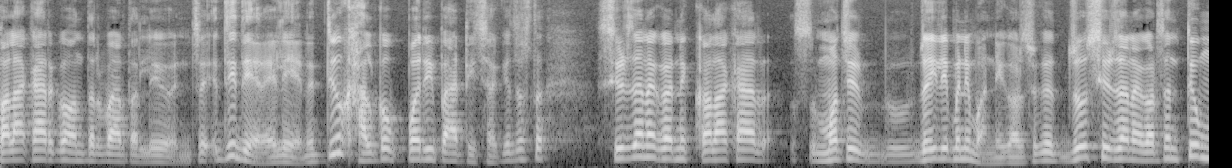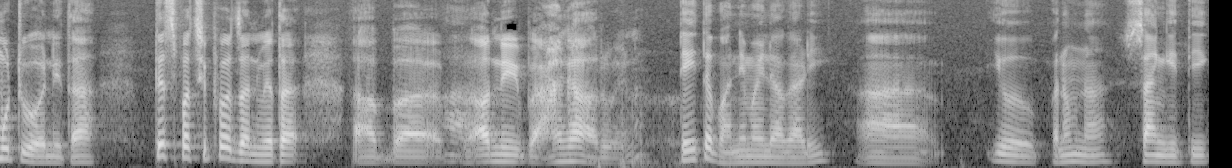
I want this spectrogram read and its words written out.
कलाकारको अन्तर्वार्ता लियो भने चाहिँ यति धेरैले हेर्ने। त्यो खालको परिपाटी छ कि जस्तो सिर्जना गर्ने कलाकार म चाहिँ जहिले पनि भन्ने गर्छु कि जो सिर्जना गर्छन् त्यो मुटु हो नि त। त्यसपछि पो जन्मियो त अब, अनि हाँगाहरू होइन? त्यही त भने मैले अगाडि यो भनौँ न साङ्गीतिक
